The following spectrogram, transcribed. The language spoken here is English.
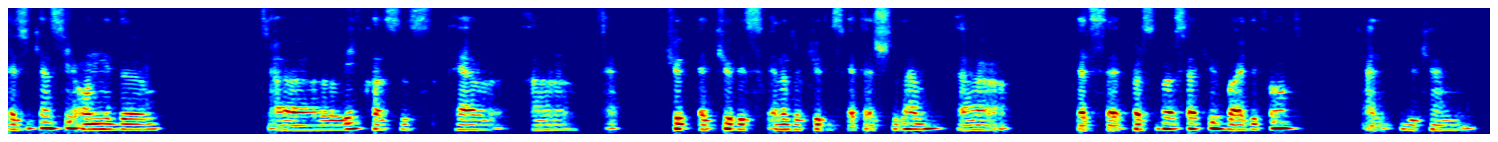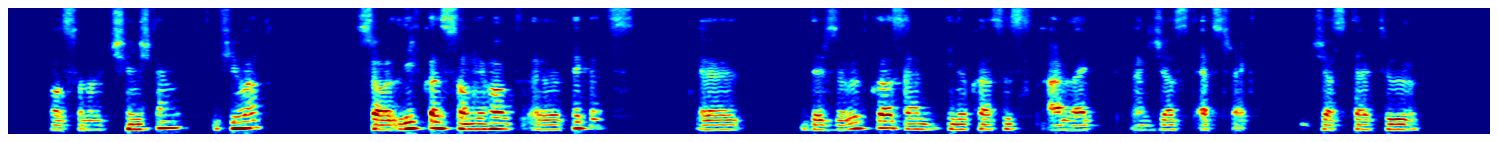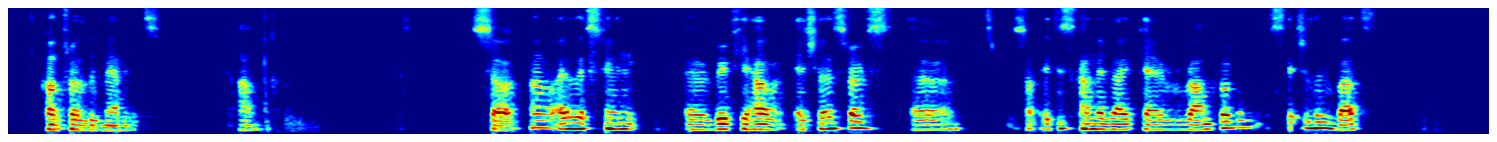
as you can see, only the uh, leaf classes have uh, a QDISC, another QDISC attached to them. Uh, that's a first all circuit by default, and you can also change them if you want. So leaf classes only hold uh, packets. Uh, there's a root class, and inner classes are like uh, just abstract, just there to control the bandwidth. Um, so now I will explain uh, briefly how HLS works. Uh, so it is kind of like a round robin scheduler, but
